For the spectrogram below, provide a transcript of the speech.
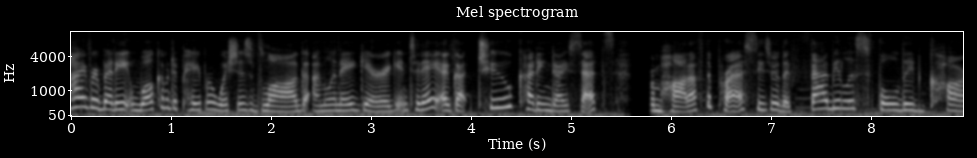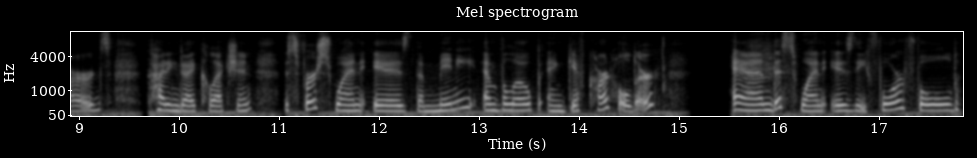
Hi everybody and welcome to Paper Wishes vlog. I'm Lene Gehrig and today I've got two cutting die sets from Hot Off the Press. These are the fabulous folded cards cutting die collection. This first one is the mini envelope and gift card holder and this one is the four fold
